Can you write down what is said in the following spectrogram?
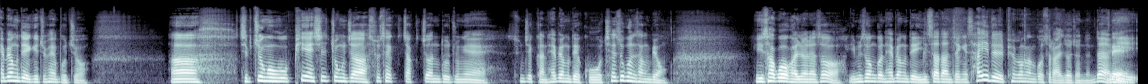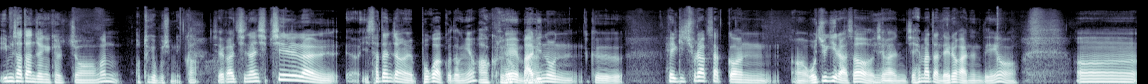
해병대 얘기 좀 해보죠. 아 집중 호우 피해 실종자 수색 작전 도중에 순직한 해병대 고 최수근 상병 이 사고와 관련해서 임성근 해병대 일사단장이 사의를 표명한 것으로 알려졌는데 네. 이 임사단장의 결정은 어떻게 보십니까? 제가 지난 17일 날 이 사단장을 보고 왔거든요. 아 그래요? 네, 마리논 그 헬기 추락 사건 어, 오죽이라서 예. 제가 이제 해마다 내려가는데요. 어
